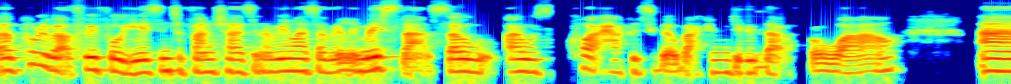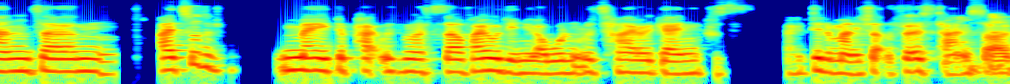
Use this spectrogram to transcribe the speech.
uh, probably about three or four years into franchising i realized i really missed that. So i was quite happy to go back and do that for a while. And um, i'd sort of made a pact with myself. I already knew i wouldn't retire again because i didn't manage that the first time so I,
